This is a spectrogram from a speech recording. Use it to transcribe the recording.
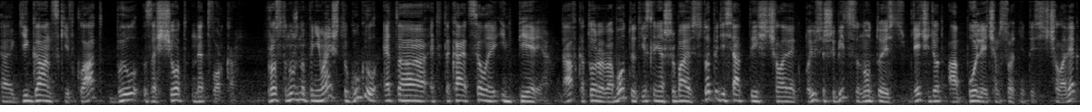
э, гигантский вклад был за счет нетворка. Просто нужно понимать, что Google это, это такая целая империя, да, в которой работают, если не ошибаюсь, 150 тысяч человек. Боюсь ошибиться, но то есть речь идет о более чем сотне тысяч человек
